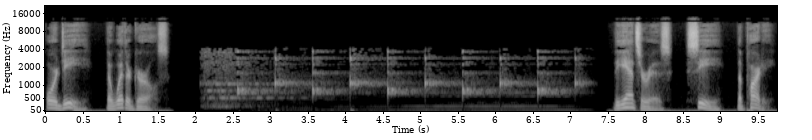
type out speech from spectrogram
Or D, the Weather Girls? The answer is C, the Party.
